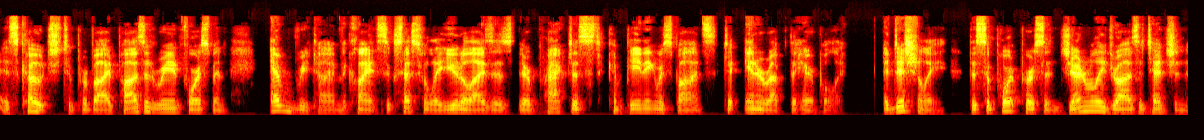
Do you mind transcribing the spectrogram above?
is coached to provide positive reinforcement every time the client successfully utilizes their practiced competing response to interrupt the hair pulling. Additionally, the support person generally draws attention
